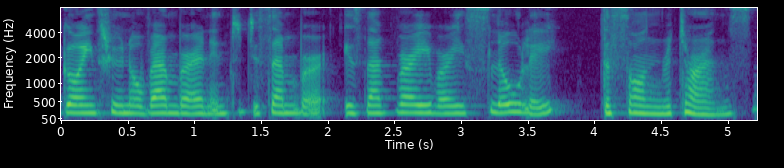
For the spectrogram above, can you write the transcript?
going through November and into December is that very, very slowly the sun returns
